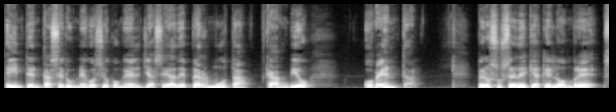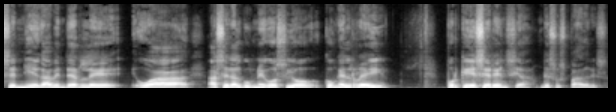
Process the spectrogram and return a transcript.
e intenta hacer un negocio con él, ya sea de permuta, cambio o venta. Pero sucede que aquel hombre se niega a venderle o a hacer algún negocio con el rey porque es herencia de sus padres.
